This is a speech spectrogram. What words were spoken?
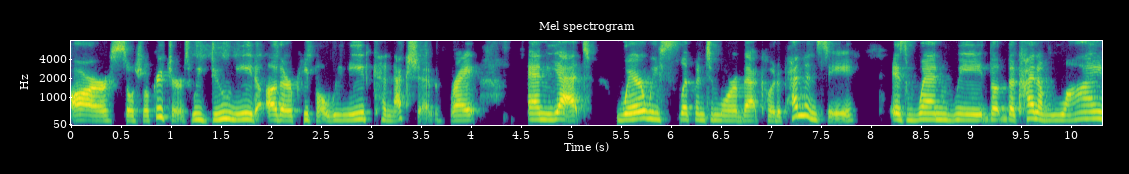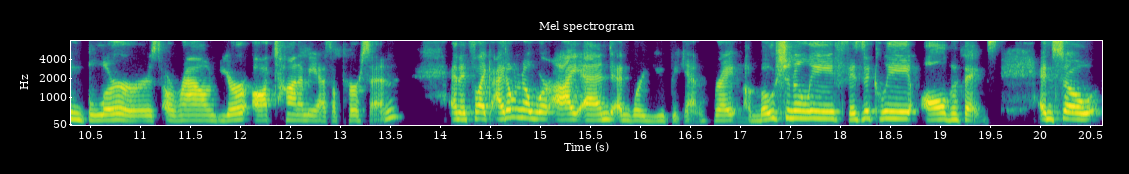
are social creatures. We do need other people. We need connection right? And yet where we slip into more of that codependency is when we the, the kind of line blurs around your autonomy as a person and it's like, I don't know where I end and where you begin, right? Mm-hmm. Emotionally, physically, all the things. And so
